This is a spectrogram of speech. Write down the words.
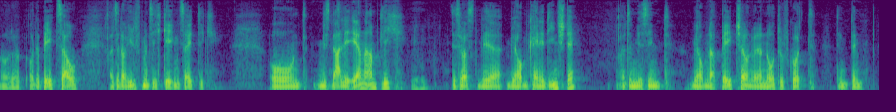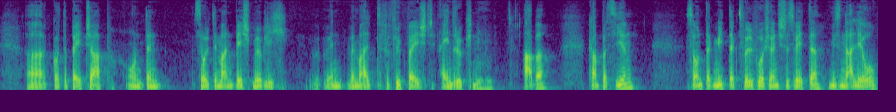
oder, oder Bezau. Also da hilft man sich gegenseitig. Und wir sind alle ehrenamtlich. Mhm. Das heißt, wir, wir haben keine Dienste. Also wir sind, wir haben einen Pager und wenn ein Notruf geht, den, den, äh, geht der Pager ab und dann sollte man bestmöglich, wenn, wenn man halt verfügbar ist, eindrücken. Mhm. Aber kann passieren, Sonntagmittag, 12 Uhr, schönstes Wetter, wir sind alle auch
